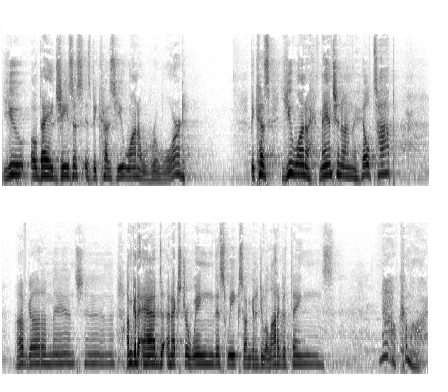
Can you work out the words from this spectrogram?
you obey Jesus is because you want a reward? Because you want a mansion on the hilltop? I've got a mansion. I'm going to add an extra wing this week, so I'm going to do a lot of good things. No, come on.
